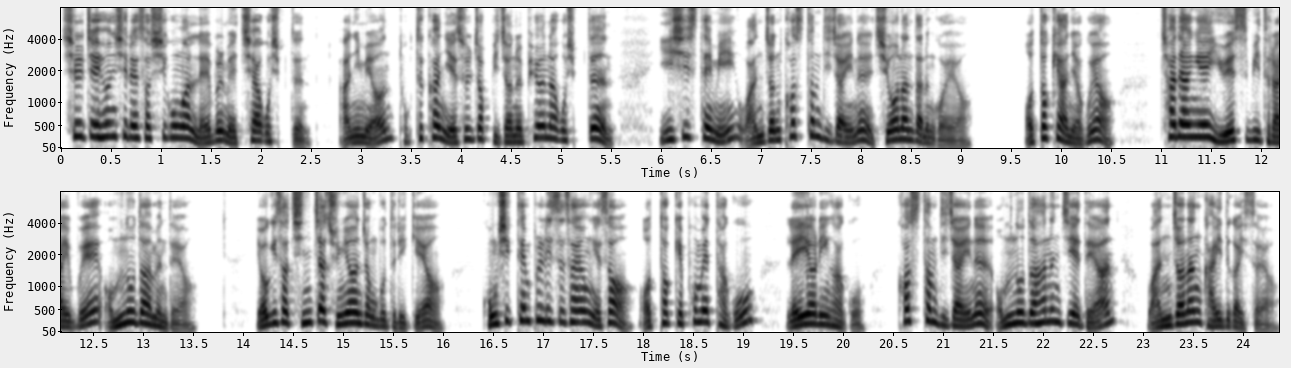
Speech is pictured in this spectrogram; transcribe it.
실제 현실에서 시공한 랩을 매치하고 싶든 아니면 독특한 예술적 비전을 표현하고 싶든 이 시스템이 완전 커스텀 디자인을 지원한다는 거예요. 어떻게 하냐고요? 차량의 USB 드라이브에 업로드하면 돼요. 여기서 진짜 중요한 정보 드릴게요. 공식 템플릿을 사용해서 어떻게 포맷하고 레이어링하고 커스텀 디자인을 업로드하는지에 대한 완전한 가이드가 있어요.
